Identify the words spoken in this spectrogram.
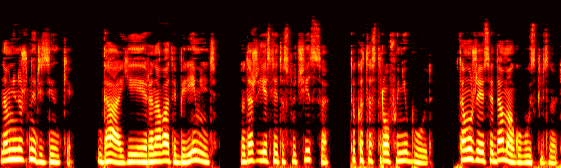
Нам не нужны резинки. Да, ей рановато беременеть, но даже если это случится, то катастрофы не будет. К тому же я всегда могу выскользнуть.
